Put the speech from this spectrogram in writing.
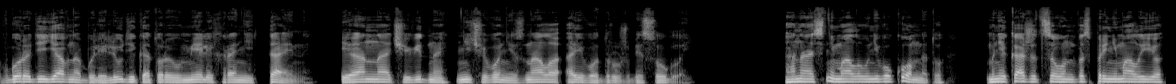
В городе явно были люди, которые умели хранить тайны, и Анна, очевидно, ничего не знала о его дружбе с Углой. Она снимала у него комнату. Мне кажется, он воспринимал ее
